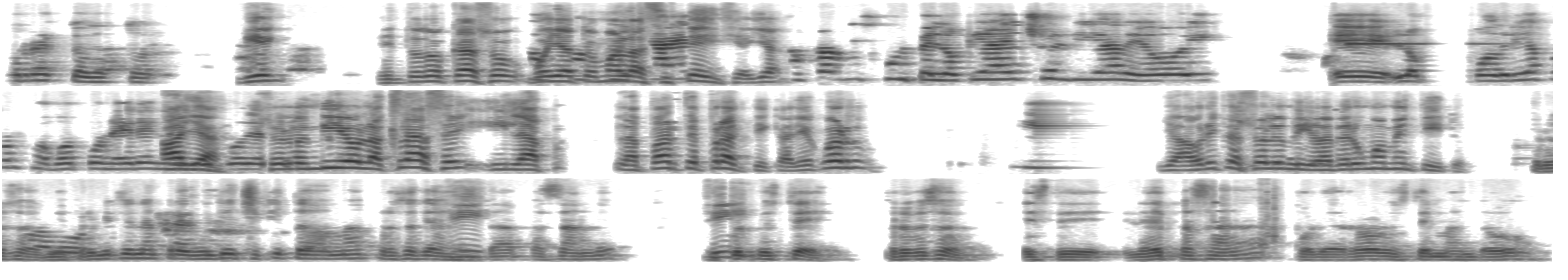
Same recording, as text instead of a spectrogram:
Correcto, doctor. Bien. En todo caso, voy a Doctor, tomar la asistencia ya. Doctor, disculpe, lo que ha hecho el día de hoy, eh, ¿lo podría por favor poner en Ah, el ya. grupo de... Se lo envío la clase y la, la parte práctica, ¿de acuerdo? Sí, Ya, ahorita se lo envío. A ver, un momentito. Profesor, ¿me favor. permite una preguntita chiquita más? Profesor, que me Sí. estaba pasando. Sí. Disculpe usted, profesor, este, la vez pasada, por error, usted mandó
